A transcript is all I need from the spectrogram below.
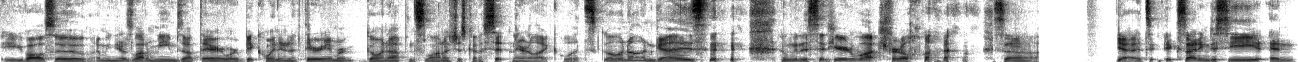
you've also, I mean, there's a lot of memes out there where Bitcoin and Ethereum are going up, and Solana's just kind of sitting there like, "What's going on, guys? I'm going to sit here and watch for a while." so, yeah, it's exciting to see, and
